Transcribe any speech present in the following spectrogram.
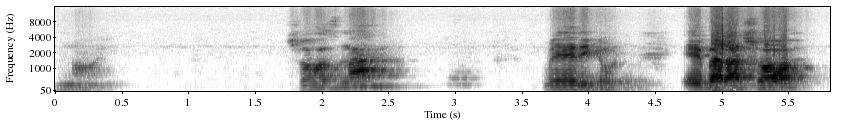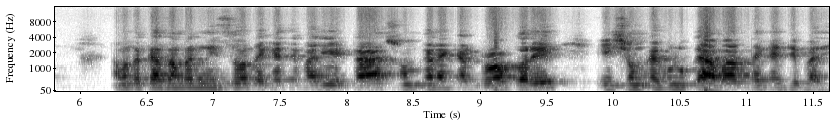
নয়। সহজ না? ভেরি গুড এবার আসো। আমাদের কাছে আমরা নিচেও দেখাইতে পারি, একটা সংখ্যার একটা ড্র করে এই সংখ্যাগুলোকে আবার দেখাইতে পারি।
